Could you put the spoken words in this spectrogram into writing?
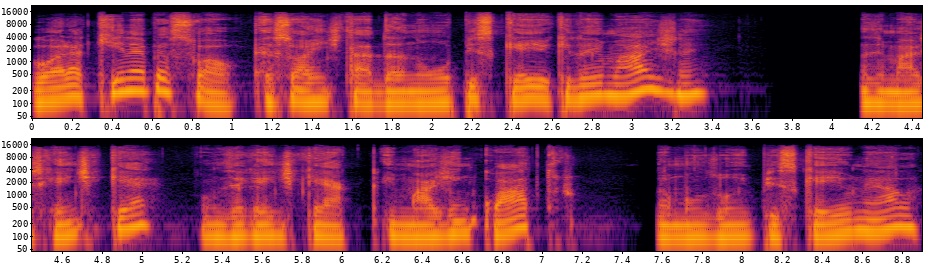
Agora aqui, né, pessoal, é só a gente estar tá dando um upscale aqui na imagem, né? As imagens que a gente quer. Vamos dizer que a gente quer a imagem 4. Damos um upscale nela.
